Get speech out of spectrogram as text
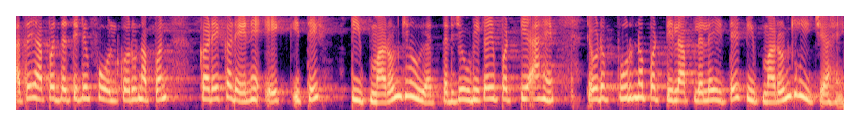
आता ह्या पद्धतीने फोल्ड करून आपण कडेकडेने एक इथे टीप मारून घेऊयात. तर जेवढी काही पट्टी आहे तेवढं पूर्ण पट्टीला आपल्याला इथे टीप मारून घ्यायची आहे.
